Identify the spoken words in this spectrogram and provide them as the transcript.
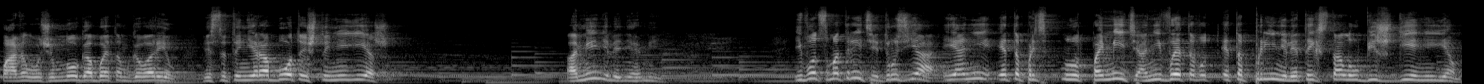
Павел очень много об этом говорил. Если ты не работаешь, ты не ешь. Аминь или не аминь? И вот смотрите, друзья, и они это, ну, вот поймите, они в это вот это приняли, это их стало убеждением,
